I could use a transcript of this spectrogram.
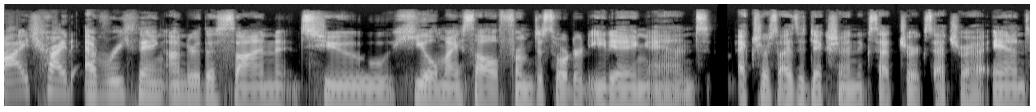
I tried everything under the sun to heal myself from disordered eating and exercise addiction, et cetera, et cetera. And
